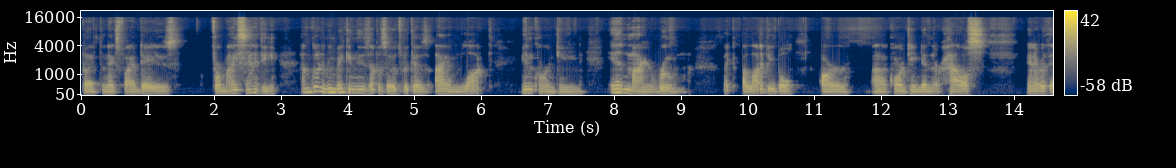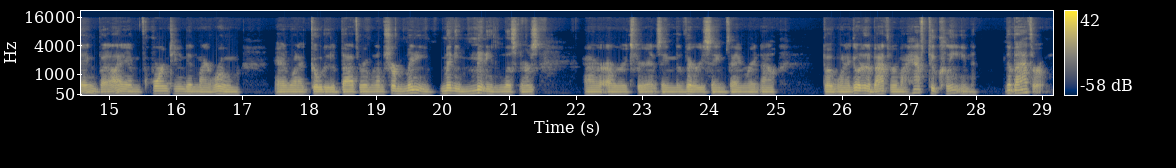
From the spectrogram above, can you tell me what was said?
but the next five days, for my sanity, I'm going to be making these episodes because I am locked in quarantine in my room. Like a lot of people are uh, quarantined in their house and everything, but I am quarantined in my room. And when I go to the bathroom, and I'm sure many, many, many listeners are, are experiencing the very same thing right now. But when I go to the bathroom, I have to clean the bathroom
